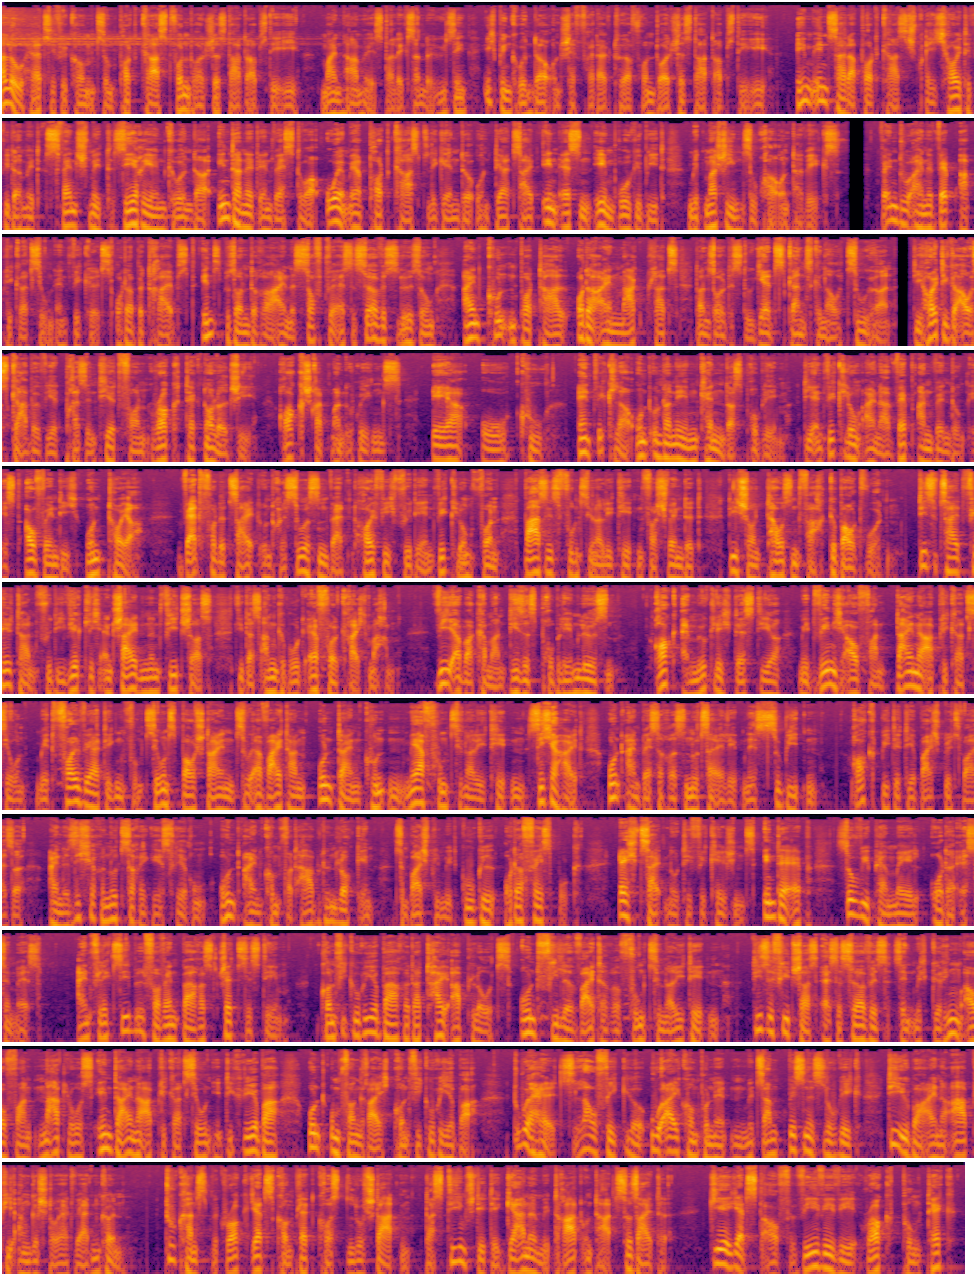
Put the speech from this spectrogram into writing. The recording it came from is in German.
Hallo, herzlich willkommen zum Podcast von deutschestartups.de. Mein Name ist Alexander Hüsing, ich bin Gründer und Chefredakteur von deutschestartups.de. Im Insider Podcast spreche ich heute wieder mit Sven Schmidt, Seriengründer, Internetinvestor, OMR Podcast Legende und derzeit in Essen im Ruhrgebiet mit Maschinensucher unterwegs. Wenn du eine Web-Applikation entwickelst oder betreibst, insbesondere eine Software-as-a-Service-Lösung, ein Kundenportal oder einen Marktplatz, dann solltest du jetzt ganz genau zuhören. Die heutige Ausgabe wird präsentiert von Rock Technology. Rock schreibt man übrigens R-O-Q. Entwickler und Unternehmen kennen das Problem. Die Entwicklung einer Webanwendung ist aufwendig und teuer. Wertvolle Zeit und Ressourcen werden häufig für die Entwicklung von Basisfunktionalitäten verschwendet, die schon tausendfach gebaut wurden. Diese Zeit fehlt dann für die wirklich entscheidenden Features, die das Angebot erfolgreich machen. Wie aber kann man dieses Problem lösen? Rock ermöglicht es dir, mit wenig Aufwand deine Applikation mit vollwertigen Funktionsbausteinen zu erweitern und deinen Kunden mehr Funktionalitäten, Sicherheit und ein besseres Nutzererlebnis zu bieten. Rock bietet dir beispielsweise eine sichere Nutzerregistrierung und einen komfortablen Login, zum Beispiel mit Google oder Facebook. Echtzeit-Notifications in der App sowie per Mail oder SMS, ein flexibel verwendbares Chatsystem, konfigurierbare Datei-Uploads und viele weitere Funktionalitäten. Diese Features as a Service sind mit geringem Aufwand nahtlos in deine Applikation integrierbar und umfangreich konfigurierbar. Du erhältst lauffähige UI-Komponenten mitsamt Business-Logik, die über eine API angesteuert werden können. Du kannst mit Rock jetzt komplett kostenlos starten. Das Team steht dir gerne mit Rat und Tat zur Seite. Gehe jetzt auf www.rock.tech,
